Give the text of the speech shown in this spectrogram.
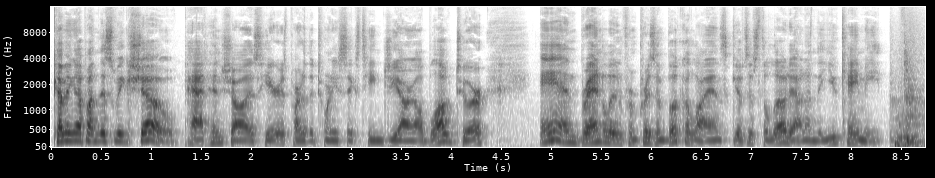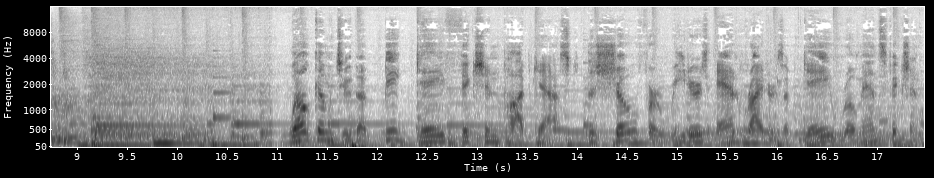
Coming up on this week's show, Pat Henshaw is here as part of the 2016 GRL blog tour, and Brandilyn from Prism Book Alliance gives us the lowdown on the UK meet. Welcome to the Big Gay Fiction Podcast, the show for readers and writers of gay romance fiction.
